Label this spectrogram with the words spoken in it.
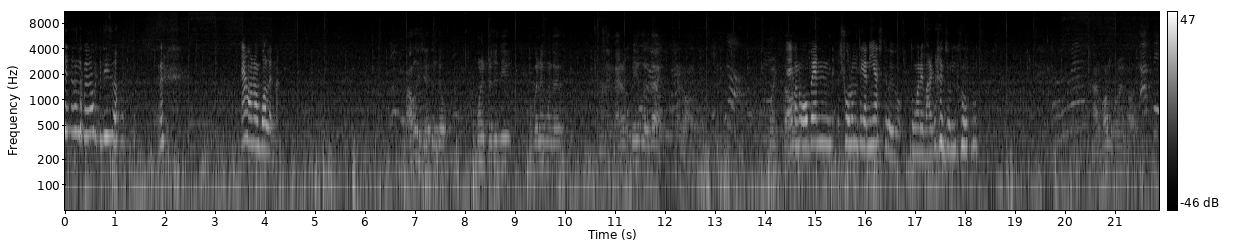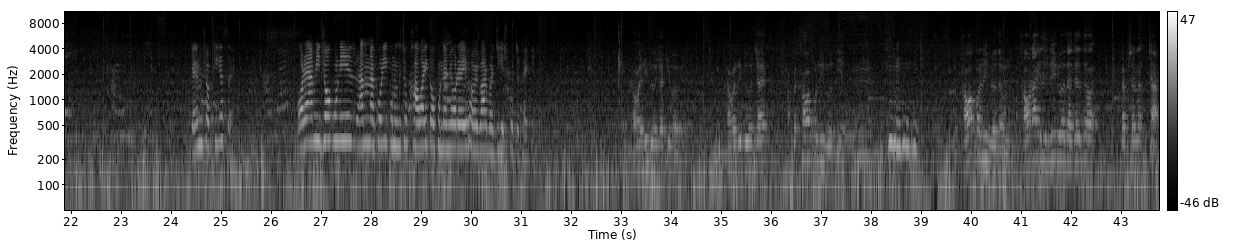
এখনও বলে না। ভালো হয়েছে কিন্তু পনিরটা যদি ওভেনের মধ্যে মানে ইয়ে করে দেয় তাহলে ভালো এখন ওভেন শোরুম থেকে নিয়ে আসতে হইব তোমার এই বার্গারের জন্য। আর গরম ভালো। হবে। এরকম সব ঠিক আছে? ওরে আমি যখনই রান্না করি কোনো কিছু খাওয়াই তখন আমি ওরে এইভাবে বারবার জিজ্ঞেস করতে থাকি। খাবার রিভিউ চায় কীভাবে? খাবার রিভিউ চায় আপনি খাওয়ার পর রিভিউ দিয়ে খাওয়ার পর রিভিউ দেবেন খাওয়ার আগে রিভিউ দেয় তাহলে তো ব্যবসাটা চাপ।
